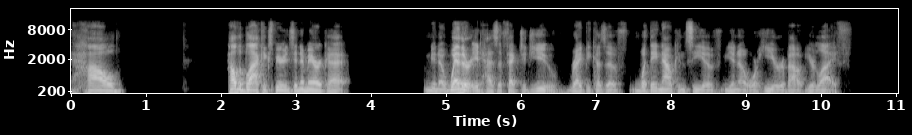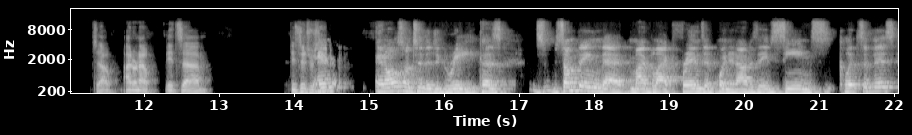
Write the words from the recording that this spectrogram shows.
how how the black experience in america you know whether it has affected you right because of what they now can see of you know or hear about your life. So i don't know. It's um it's interesting and, and also to the degree because something that my black friends have pointed out is they've seen clips of this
